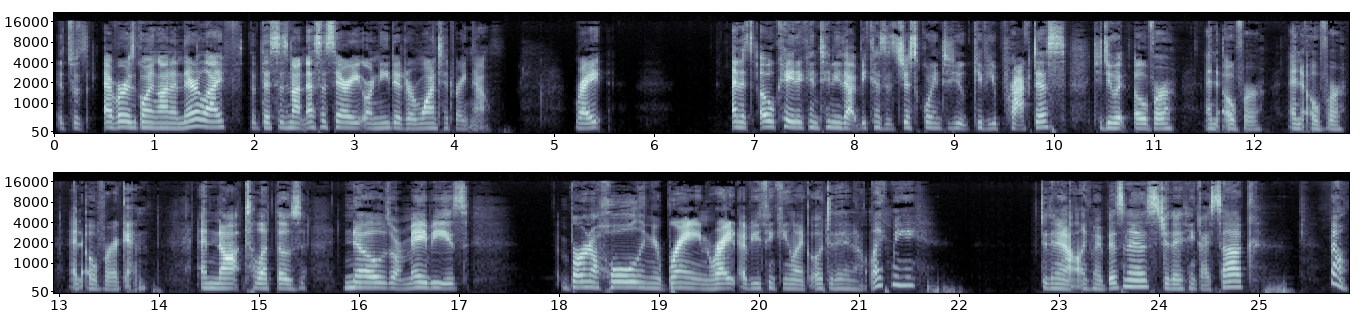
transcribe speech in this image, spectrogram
It's whatever is going on in their life that this is not necessary or needed or wanted right now. Right? And it's okay to continue that because it's just going to give you practice to do it over and over and over and over again and not to let those no's or maybes burn a hole in your brain, right? Of you thinking, like, oh, do they not like me? Do they not like my business? Do they think I suck? No,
